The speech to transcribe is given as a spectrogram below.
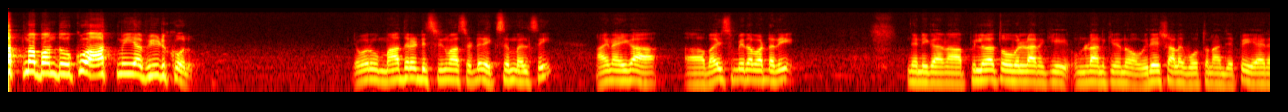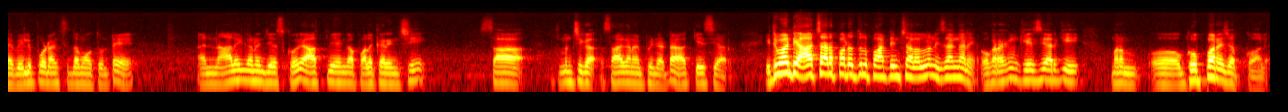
ఆత్మబంధువుకు ఆత్మీయ వీడుకోలు. ఎవరు మాదిరెడ్డి శ్రీనివాస్ రెడ్డి ఎక్స్ఎంఎల్సి ఆయన ఇక వయసు మీద పడ్డది. నేను ఇక నా పిల్లలతో వెళ్ళడానికి ఉండడానికి నేను విదేశాలకు పోతున్నా అని చెప్పి ఆయన వెళ్ళిపోవడానికి సిద్ధమవుతుంటే ఆయన ఆలింగనం చేసుకొని ఆత్మీయంగా పలకరించి సా మంచిగా సాగనంపిండట కేసీఆర్. ఇటువంటి ఆచార పద్ధతులు పాటించాలన్నా నిజంగానే ఒక రకం కేసీఆర్కి మనం గొప్ప అనే చెప్పుకోవాలి.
